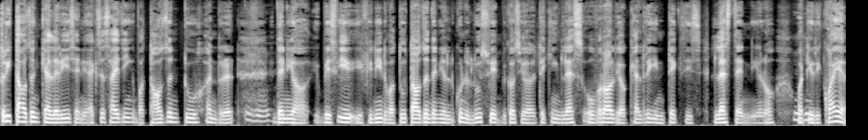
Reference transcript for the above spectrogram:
3,000 calories and you're exercising about 1,200, mm-hmm. then you're basically, if you need about 2,000, then you're going to lose weight because you're taking less overall. Your calorie intake is less than you know what mm-hmm. you require.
